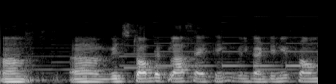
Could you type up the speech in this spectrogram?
Um, uh, we'll stop the class i think. We'll continue from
